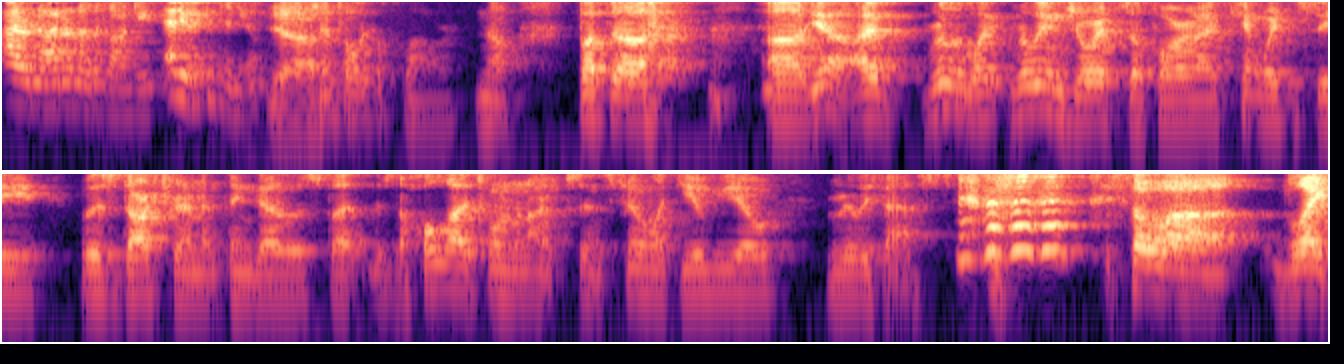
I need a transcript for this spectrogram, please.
I don't know. I don't know the kanji. Anyway, continue. Yeah. Gentle like a flower. No. But uh uh yeah, I really like really enjoy it so far and I can't wait to see where this dark tournament thing goes. But there's a whole lot of tournament arcs and it's feeling like Yu-Gi-Oh! really fast. So, uh, like,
